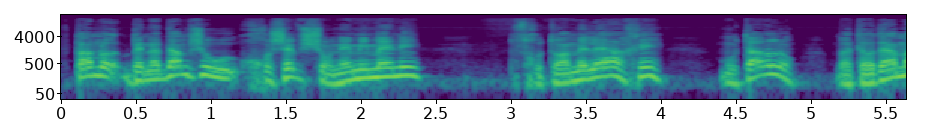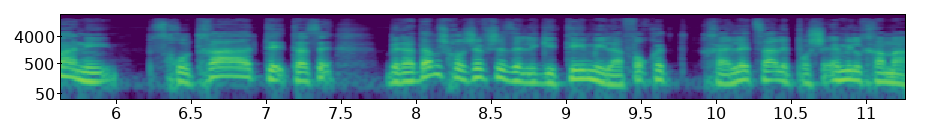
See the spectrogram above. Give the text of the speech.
אף פעם לא בן אדם שהוא חושב שונה ממני זכותו המלאה אחי מותר לו ואתה יודע מה אני זכותך ת, תעשה בן אדם שחושב שזה לגיטימי להפוך את חיילי צה"ל לפושעי מלחמה.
